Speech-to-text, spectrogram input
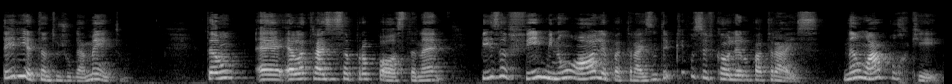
Teria tanto julgamento? Então, é, ela traz essa proposta, né? Pisa firme, não olha para trás. Não tem por que você ficar olhando para trás. Não há porquê.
